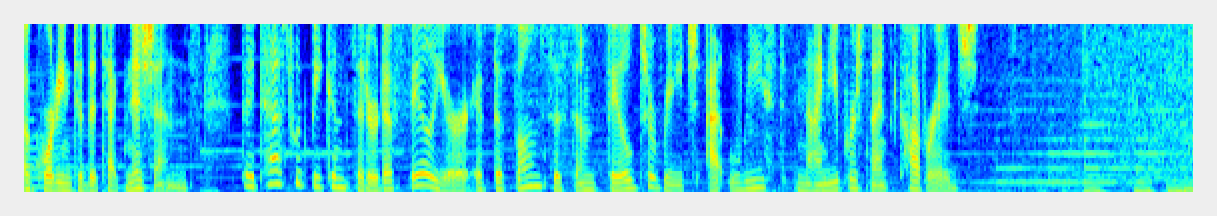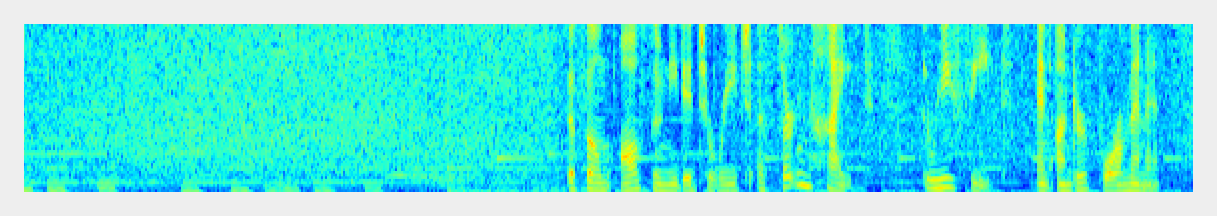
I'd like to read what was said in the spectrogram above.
According to the technicians, the test would be considered a failure if the foam system failed to reach at least 90% coverage. The foam also needed to reach a certain height, 3 feet, in under 4 minutes.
